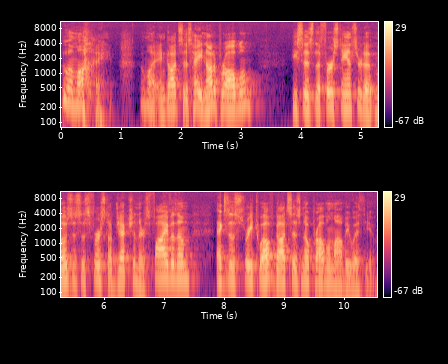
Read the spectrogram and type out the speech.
Who am I? Who am I? And God says, Hey, not a problem. He says the first answer to Moses' first objection, there's five of them. Exodus 3:12, God says, No problem, I'll be with you.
